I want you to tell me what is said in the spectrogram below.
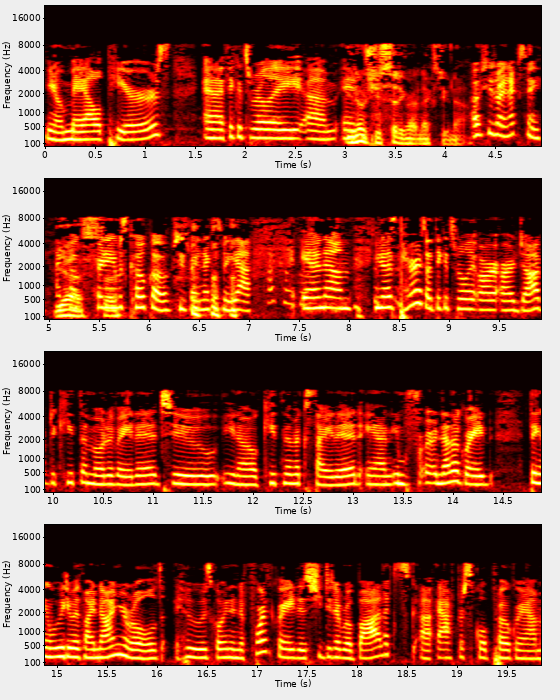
you know, male peers. And I think it's really, um, You know she's sitting right next to you now. Oh, she's right next to me. Hi, Yes, Coco. Her name is Coco. She's right next to me. Yeah. Hi, and, um, you know, as parents, I think it's really our, our job to keep them motivated, to, you know, keep them excited. And for another great thing that we do with my nine-year-old who is going into fourth grade is she did a robotics uh, after-school program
